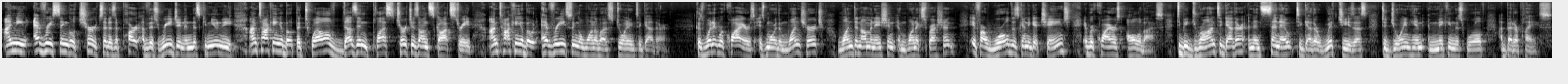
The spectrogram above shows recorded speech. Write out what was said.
I mean every single church that is a part of this region and this community. I'm talking about the 12 dozen plus churches on Scott Street. I'm talking about every single one of us joining together. Because what it requires is more than one church, one denomination, and one expression. If our world is going to get changed, it requires all of us to be drawn together and then sent out together with Jesus to join him in making this world a better place,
